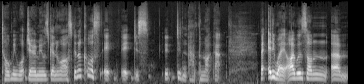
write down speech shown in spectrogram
told me what Jeremy was going to ask. And of course, it it just it didn't happen like that. But anyway, I was on um,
